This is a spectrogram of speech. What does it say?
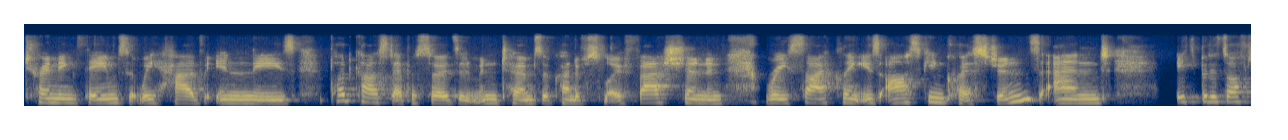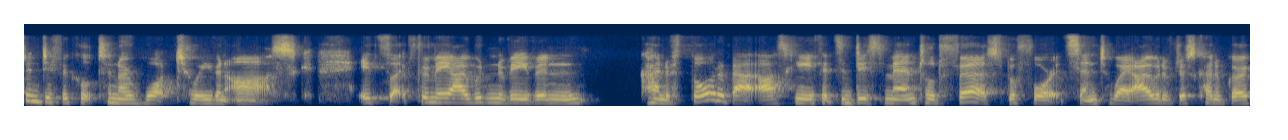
trending themes that we have in these podcast episodes, in, in terms of kind of slow fashion and recycling, is asking questions. And it's but it's often difficult to know what to even ask. It's like for me i wouldn't have even kind of thought about asking if it's dismantled first before it's sent away. I would have just kind of go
